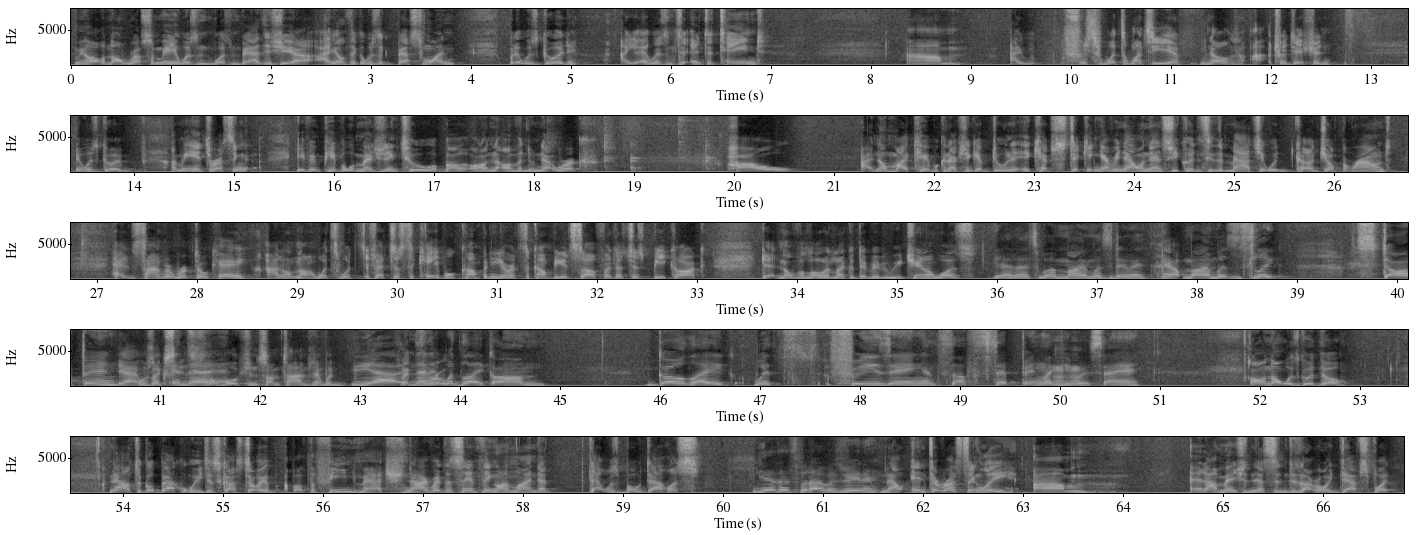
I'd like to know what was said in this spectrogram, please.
I mean, all in all, WrestleMania wasn't wasn't bad this year. I don't think it was the best one, but it was good. I, I was ent- entertained. Um, I it's what the once a year, you know, uh, tradition. It was good. I mean, interesting. Even people were mentioning too about on on the new network how I, know my cable connection kept doing it. It kept sticking every now and then, so you couldn't see the match. It would kind of jump around. Had its times it worked okay. I don't know what's what if that's just the cable company or it's the company itself, or that's just Peacock getting overloaded like a WWE channel was. Yeah, that's what mine was doing. Yep. Mine was like stopping. Yeah, it was like in slow motion sometimes, and it would Yeah, and then through. it would like um go like with freezing and stuff stepping like Mm-hmm. you were saying. Oh no, it was good though. Now to go back what we discussed earlier about the Fiend match. Now I read the same thing online that that was Bo Dallas. Yeah, that's what I was reading. Now interestingly, um, and I'll mention this, and there's not really deaths, but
